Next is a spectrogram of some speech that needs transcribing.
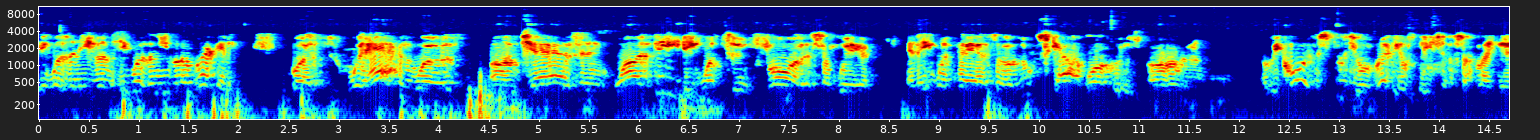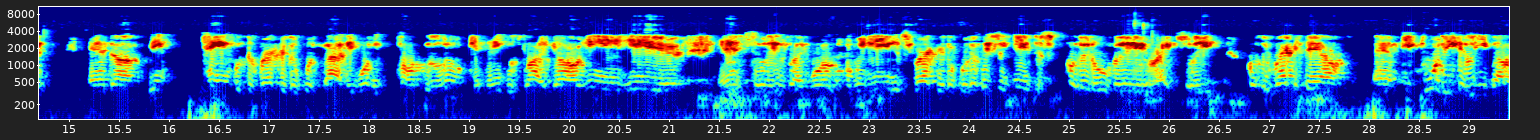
It wasn't even it wasn't even a record. But what happened was um, Jazz and Juan D they went to Florida somewhere and they went past uh, Luke Skyywalker's um, a recording studio, a radio station or something like that. And um, they came with the record or whatnot. They wanted to talk to Luke, and they was like, "Oh, he ain't here." And so they was like, "Well, can we leave this record or whatever?" They said, "Yeah, just put it over there, right?" So they put the record down, and before they could leave out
